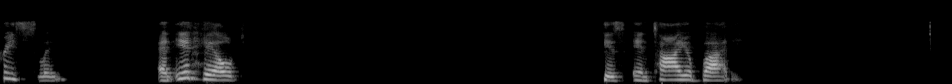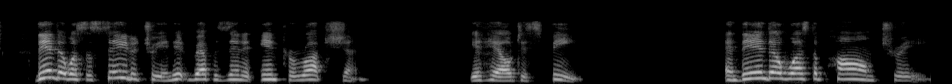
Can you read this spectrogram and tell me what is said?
priestly and it held his entire body. Then there was a cedar tree, and it represented incorruption. It held his feet. And then there was the palm tree.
